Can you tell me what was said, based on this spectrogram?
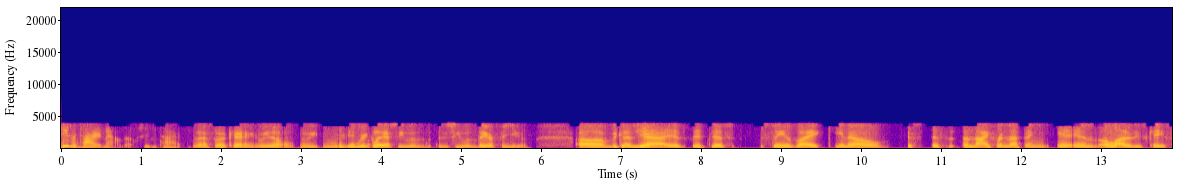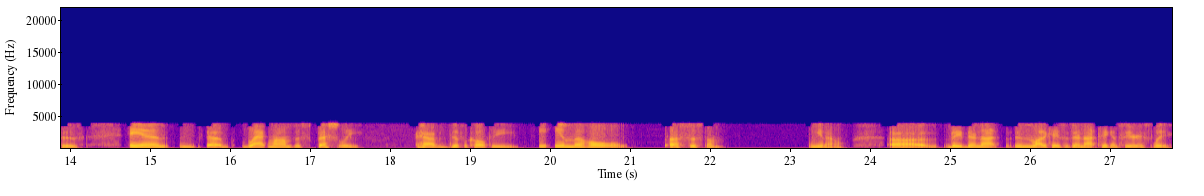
She's Mhm. retired now, though. She's retired. That's okay. We don't. We we- we're glad she was she was there for you, um, because yeah, it it just seems like you know it's it's a knife or nothing in, in a lot of these cases, and uh, black moms especially have difficulty in the whole uh, system. You know, uh, they they're not in a lot of cases they're not taken seriously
